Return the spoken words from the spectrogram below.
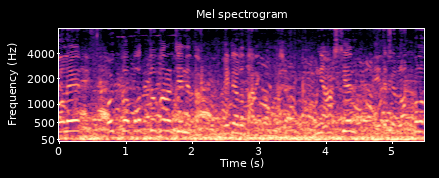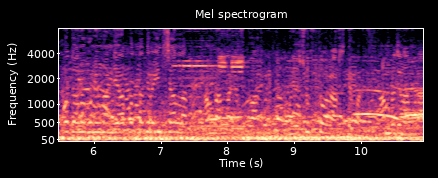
দলের ঐক্যবদ্ধ করার যে নেতা, এটা হলো তারেক রহমান। উনি আসছেন, এই দেশের লক্ষ লক্ষ জনগণ ওনার নিরাপত্তা দেবে ইনশাল্লাহ আমরা আল্লাহ কাছে দোয়া করি, উনি সুস্থভাবে আসতে পারে। আমরা যেন আমরা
